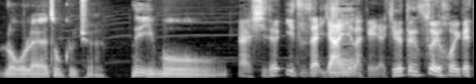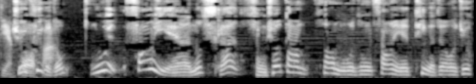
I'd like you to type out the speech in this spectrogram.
落下来一种感觉。那一幕哎，前头一直在压抑那个呀，就等最后一个点爆发。就看搿种，因为方言啊，侬自家从小当当大搿种方言听了之后，就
